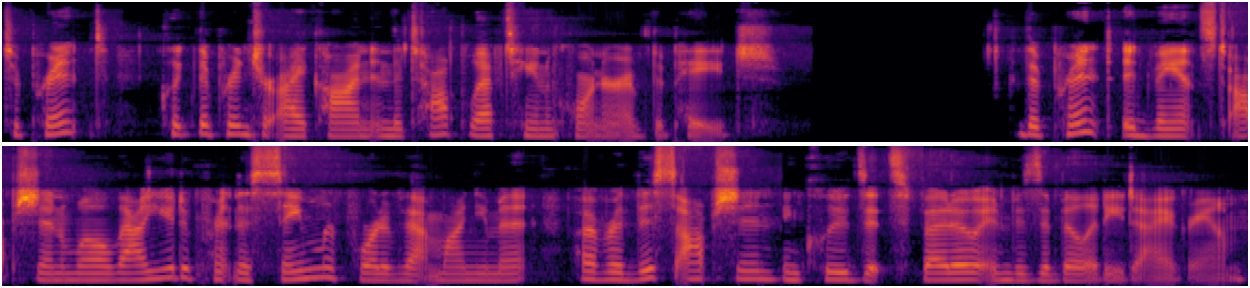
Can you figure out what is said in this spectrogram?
To print, click the printer icon in the top left hand corner of the page. The Print Advanced option will allow you to print the same report of that monument, however, this option includes its photo and visibility diagram.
